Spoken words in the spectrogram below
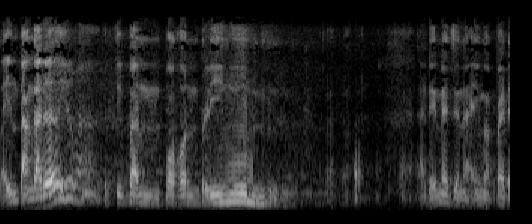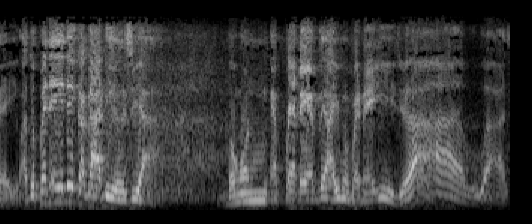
lain tangga deh ya mah ketiban pohon beringin. Adena cenah aing mah PDI. Atau PDI deh kagak adil sih ya. Bangun eh, FPD teh aing mah PDI jelas.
